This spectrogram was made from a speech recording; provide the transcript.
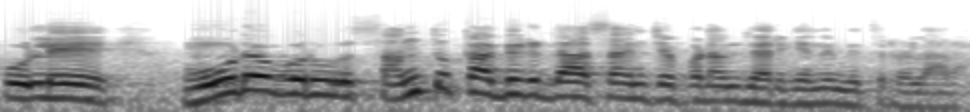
పూలే మూడో గురువు సంతు కబీర్ దాస్ అని చెప్పడం జరిగింది మిత్రులారా.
